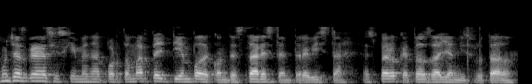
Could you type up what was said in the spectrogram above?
Muchas gracias, Jimena, por tomarte el tiempo de contestar esta entrevista. Espero que todos hayan disfrutado.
